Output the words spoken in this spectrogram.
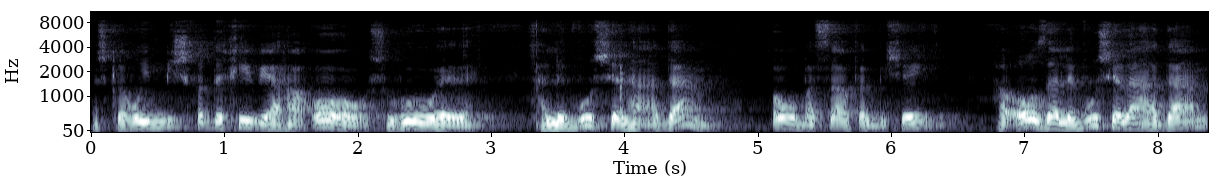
מה שקרוי מישחא דחיביא, האור, שהוא אה, הלבוש של האדם, אור בשר תלבישי, האור זה הלבוש של האדם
